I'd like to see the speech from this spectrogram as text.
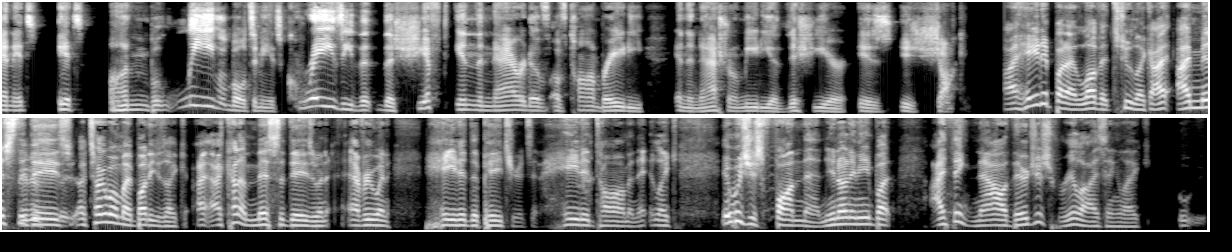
And it's it's unbelievable to me. It's crazy that the shift in the narrative of Tom Brady in the national media this year is is shocking. I hate it, but I love it too. Like I, I miss the It is- days. I talk about my buddies. Like I, I kind of miss the days when everyone hated the Patriots and hated Tom, and it, like it was just fun then. You know what I mean? But I think now they're just realizing like w-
